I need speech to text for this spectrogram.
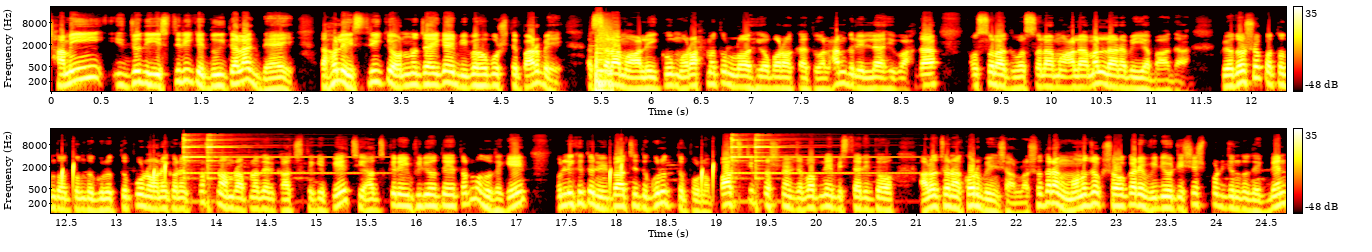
স্বামী যদি স্ত্রীকে দুই তালাক দেয়, তাহলে স্ত্রীকে অন্য জায়গায় বিবাহ বসতে পারবে? আসসালামু আলাইকুম রহমতুল্লাহ গুরুত্বপূর্ণ অনেক অনেক প্রশ্ন আমরা আপনাদের কাছ থেকে পেয়েছি। আজকের এই ভিডিওতে থেকে উল্লিখিত, নির্বাচিত, গুরুত্বপূর্ণ পাঁচটি প্রশ্নের জবাব নিয়ে বিস্তারিত আলোচনা করবে সুতরাং মনোযোগ সহকারে ভিডিওটি শেষ পর্যন্ত দেখবেন।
